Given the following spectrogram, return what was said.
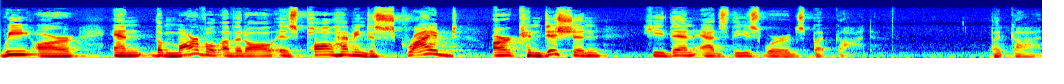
we are and the marvel of it all is Paul, having described our condition, he then adds these words, but God. But God.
